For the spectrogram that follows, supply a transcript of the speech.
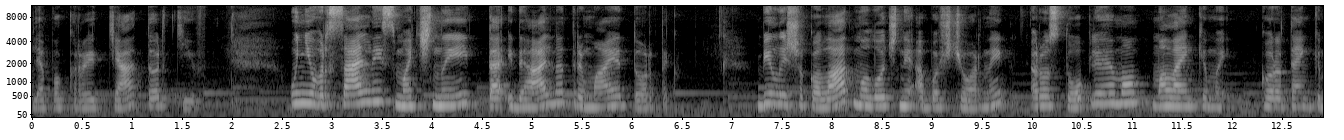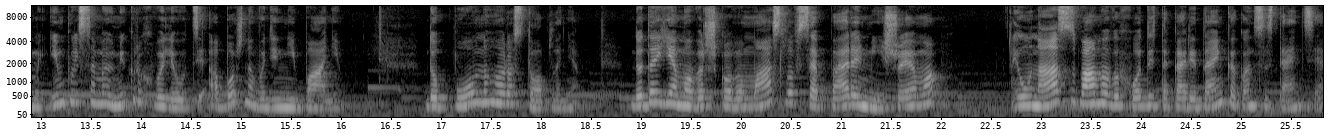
для покриття тортів. Універсальний, смачний та ідеально тримає тортик. Білий шоколад, молочний або ж чорний, розтоплюємо маленькими коротенькими імпульсами в мікрохвильовці або ж на водяній бані до повного розтоплення. Додаємо вершкове масло, все перемішуємо. І у нас з вами виходить така ріденька консистенція.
